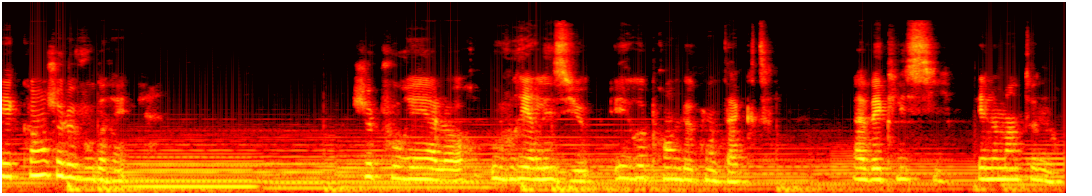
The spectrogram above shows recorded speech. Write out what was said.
Et quand je le voudrais, je pourrais alors ouvrir les yeux et reprendre le contact avec l'ici et le maintenant.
